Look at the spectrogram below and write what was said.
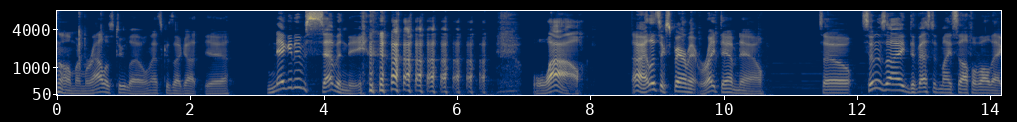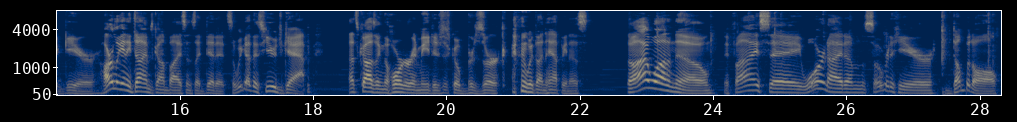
Oh, my morale is too low. That's because I got yeah, negative seventy. wow. All right, let's experiment right damn now. So, as soon as I divested myself of all that gear, hardly any time's gone by since I did it, so we got this huge gap. That's causing the hoarder in me to just go berserk with unhappiness. So I want to know, if I say worn items over to here, dump it all,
